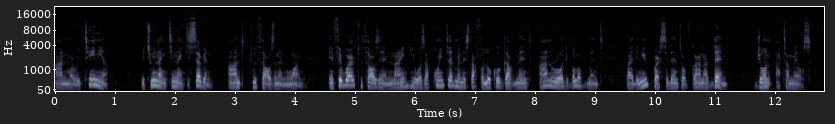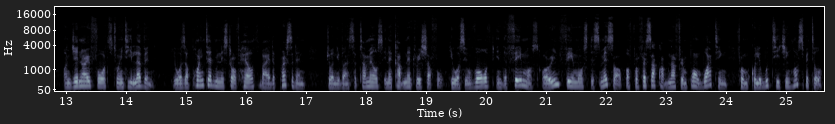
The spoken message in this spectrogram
and Mauritania between 1997 and 2001. In February 2009, he was appointed Minister for Local Government and Rural Development by the new President of Ghana then, John Atta Mills. On January 4, 2011, he was appointed Minister of Health by the President, John Evans Atta Mills, in a cabinet reshuffle. He was involved in the famous or infamous dismissal of Professor Kwabena Frimpong Boateng from Korle Teaching Hospital.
